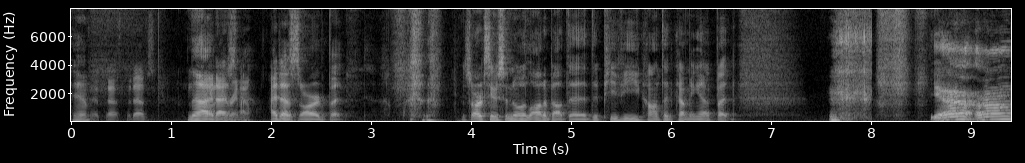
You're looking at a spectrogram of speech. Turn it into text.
yeah. that's the devs. No, I does. Right I does Zard, but Zard seems to know a lot about the the PVE content coming up, but. yeah, um,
